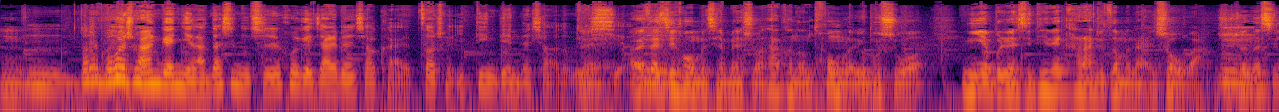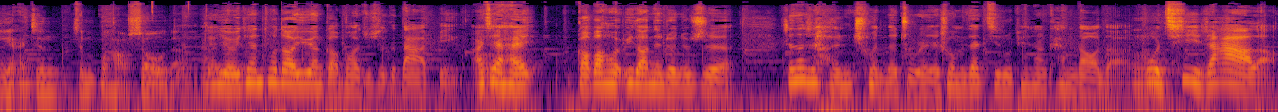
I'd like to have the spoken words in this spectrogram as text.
嗯嗯，但是不会传染给你了，但是你其实会给家里边小可爱造成一丁点点小的威胁。而且再结合我们前面说，他可能痛了又不说，你也不忍心天天看他就这么难受吧？说真的，心里还真真不好受的。有一天拖到医院，搞不好就是个大病，而且还搞不好会遇到那种就是真的是很蠢的主人，也是我们在纪录片上看到的，给我气炸了，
